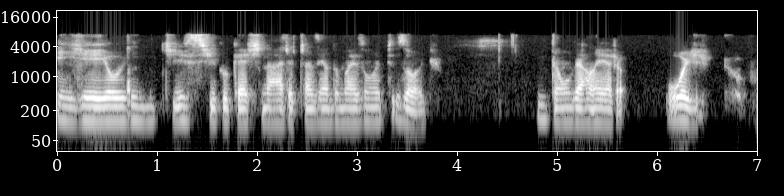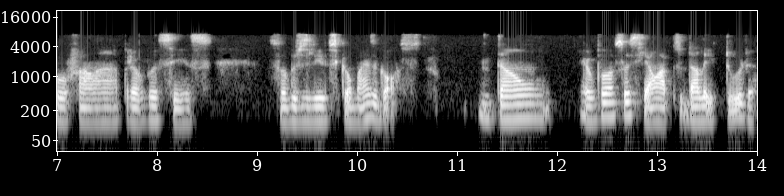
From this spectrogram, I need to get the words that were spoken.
E eu, Chico Cast na área, trazendo mais um episódio. Então, galera, hoje eu vou falar para vocês sobre os livros que eu mais gosto. Então, eu vou associar o hábito da leitura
